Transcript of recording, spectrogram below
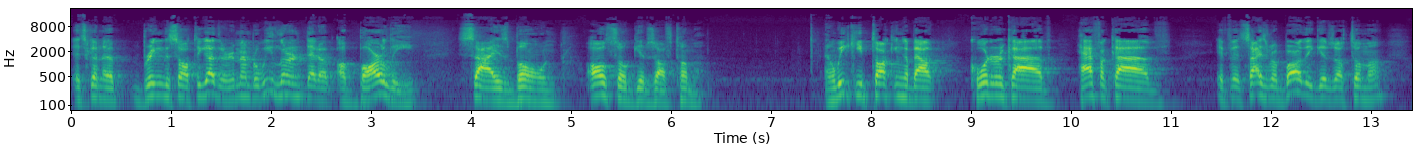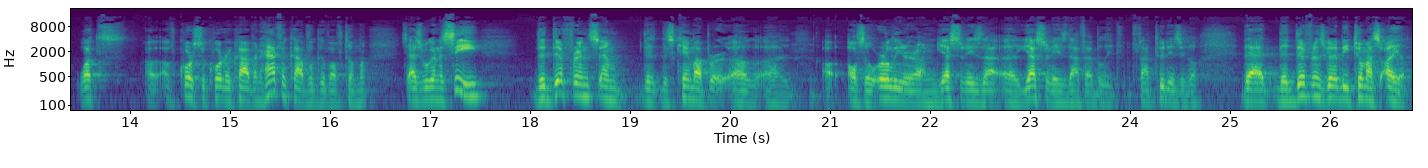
it's going to bring this all together. Remember, we learned that a, a barley sized bone also gives off tuma. And we keep talking about quarter kav, half a kav. If the size of a barley gives off tuma, what's, of course, a quarter kav and half a kav will give off tuma. So as we're going to see, the difference, and this came up uh, uh, also earlier on yesterday's uh, yesterday's daf, I believe, if not two days ago, that the difference is going to be tumas oil.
